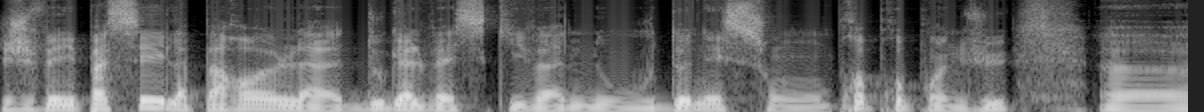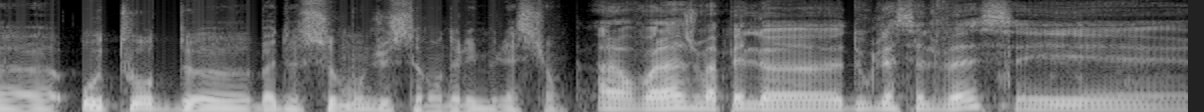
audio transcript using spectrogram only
je vais passer la parole à Doug Alves qui va nous donner son propre point de vue euh, autour de, bah, de ce monde justement de l'émulation. Alors voilà, je m'appelle Douglas Alves et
